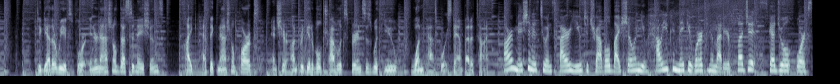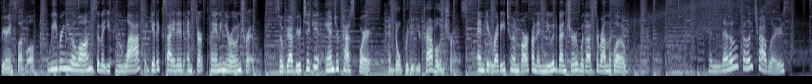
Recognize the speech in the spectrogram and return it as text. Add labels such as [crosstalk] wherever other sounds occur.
Together, we explore international destinations, hike epic national parks, and share unforgettable travel experiences with you, one passport stamp at a time. Our mission is to inspire you to travel by showing you how you can make it work no matter your budget, schedule, or experience level. We bring you along so that you can laugh, get excited, and start planning your own trip. So grab your ticket and your passport. And don't forget your travel insurance. And get ready to embark on a new adventure with us around the globe. Hello, fellow travelers.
